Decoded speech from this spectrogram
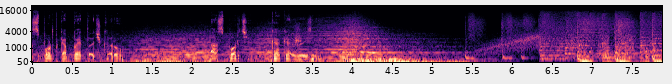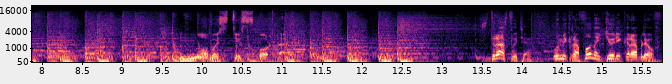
sportkp.ru О спорте, как о жизни. Новости спорта. Здравствуйте! У микрофона Юрий Кораблев.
